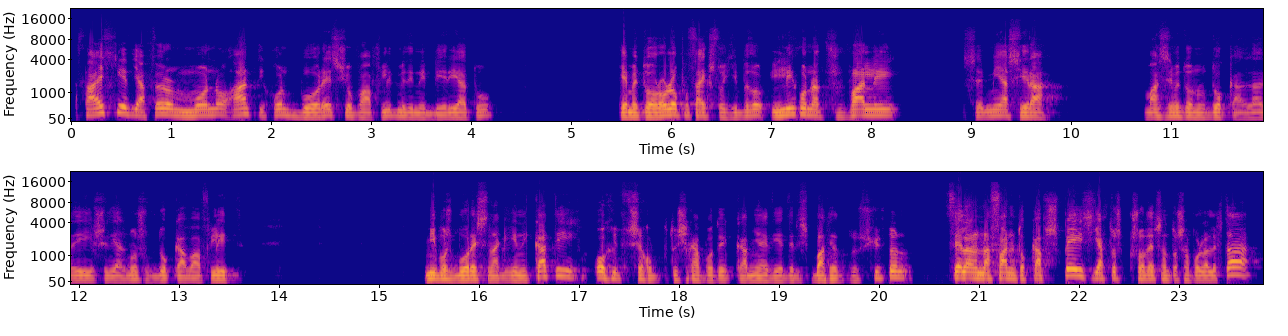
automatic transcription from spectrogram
θα έχει ενδιαφέρον μόνο αν τυχόν μπορέσει ο Βαφλίτ με την εμπειρία του και με το ρόλο που θα έχει στο γήπεδο λίγο να τους βάλει σε μία σειρά μαζί με τον Ουντόκα. Δηλαδή, ο συνδυασμός Ουντόκα Βαφλίτ. Μήπως μπορέσει να γίνει κάτι. Όχι ότι τους τους είχα ποτέ καμιά ιδιαίτερη συμπάθεια τους Houston. Θέλανε να φάνε το cap space, γι' αυτό ξοδέψαν τόσα πολλά λεφτά.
